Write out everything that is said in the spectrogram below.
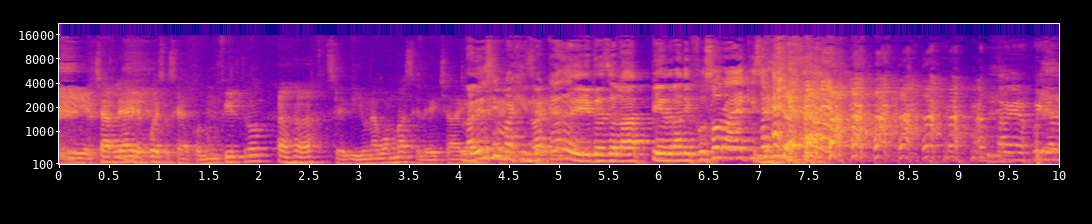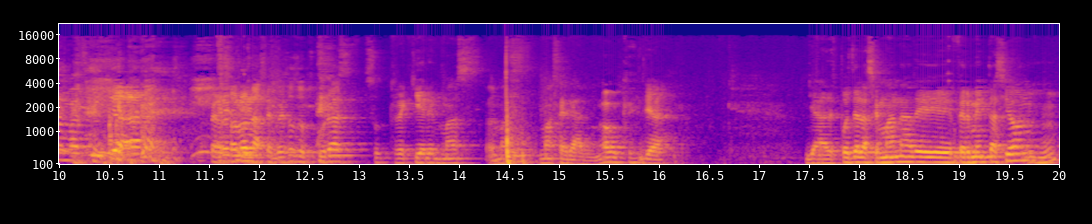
y echarle aire, pues, o sea, con un filtro Ajá. se- y una bomba se le echa aire. Nadie se imaginó se- acá de, desde la piedra difusora X. Está bien, fui yo nomás. Pero solo las cervezas oscuras requieren más, más, más aireado, ¿no? Ok. Ya. Ya después de la semana de fermentación.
